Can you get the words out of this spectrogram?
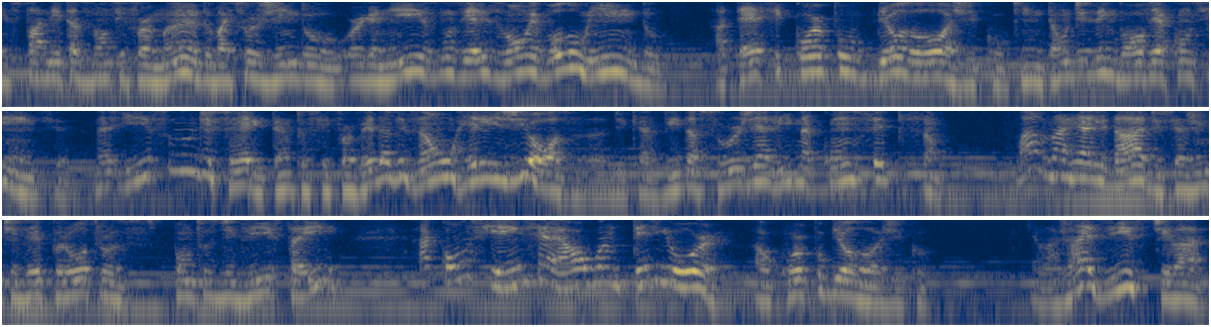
os planetas vão se formando, vai surgindo organismos e eles vão evoluindo até esse corpo biológico que então desenvolve a consciência. Né? E isso não difere tanto se for ver da visão religiosa, de que a vida surge ali na concepção. Mas na realidade, se a gente vê por outros pontos de vista aí, a consciência é algo anterior ao corpo biológico. Ela já existe lá.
